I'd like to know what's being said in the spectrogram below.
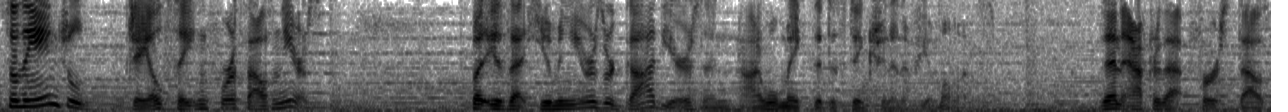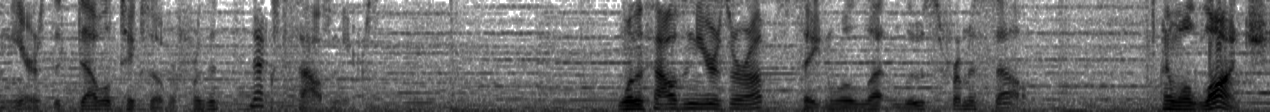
So the angel jails Satan for a thousand years. But is that human years or God years? And I will make the distinction in a few moments. Then, after that first thousand years, the devil takes over for the next thousand years. When the thousand years are up, Satan will let loose from his cell and will launch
